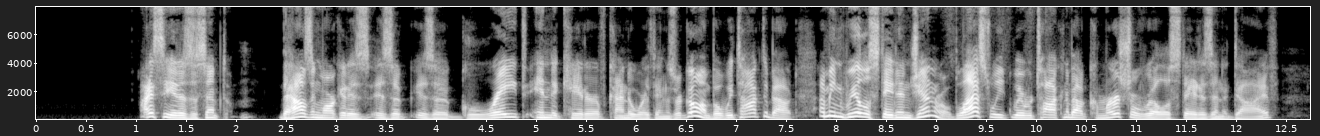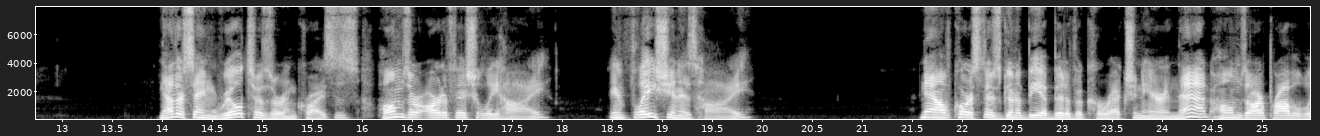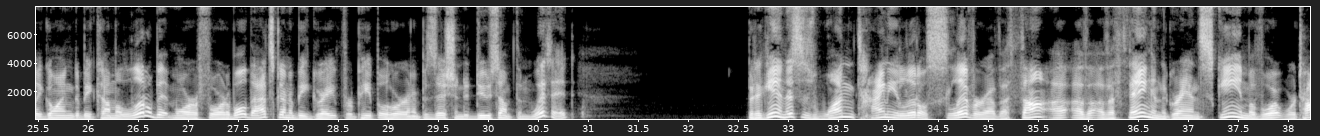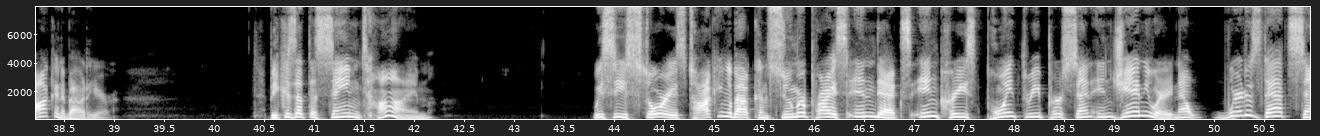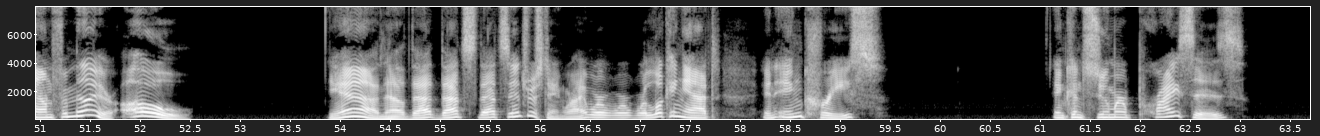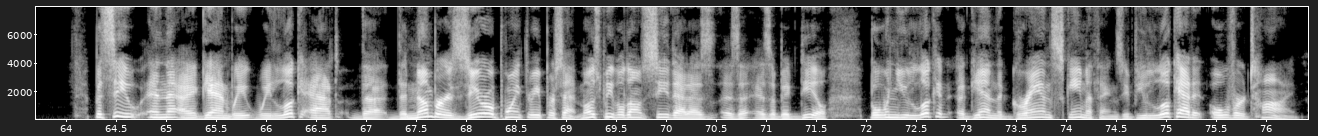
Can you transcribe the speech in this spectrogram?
I see it as a symptom. The housing market is is a is a great indicator of kind of where things are going. But we talked about, I mean, real estate in general. Last week we were talking about commercial real estate is in a dive. Now they're saying realtors are in crisis, homes are artificially high, inflation is high. Now, of course, there's going to be a bit of a correction here and that. Homes are probably going to become a little bit more affordable. That's going to be great for people who are in a position to do something with it. But again, this is one tiny little sliver of a th- uh, of, of a thing in the grand scheme of what we're talking about here. Because at the same time, we see stories talking about consumer price index increased 0.3% in January. Now, where does that sound familiar? Oh. Yeah, now that that's that's interesting, right? We're we're we're looking at an increase in consumer prices but see, and that, again, we we look at the the number is zero point three percent. Most people don't see that as as a, as a big deal. But when you look at again the grand scheme of things, if you look at it over time,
